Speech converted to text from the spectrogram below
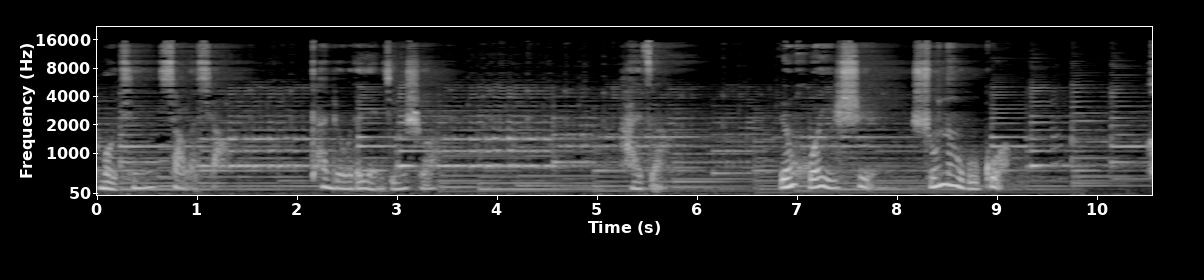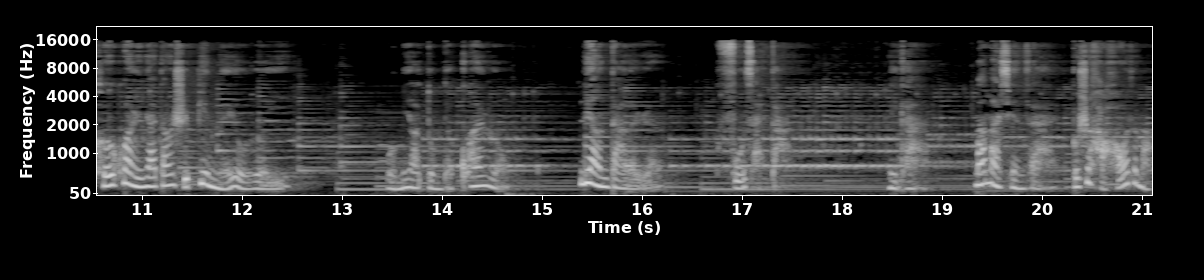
母亲笑了笑，看着我的眼睛说：“孩子，人活一世，孰能无过？何况人家当时并没有恶意。我们要懂得宽容。”量大的人，福才大。你看，妈妈现在不是好好的吗？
